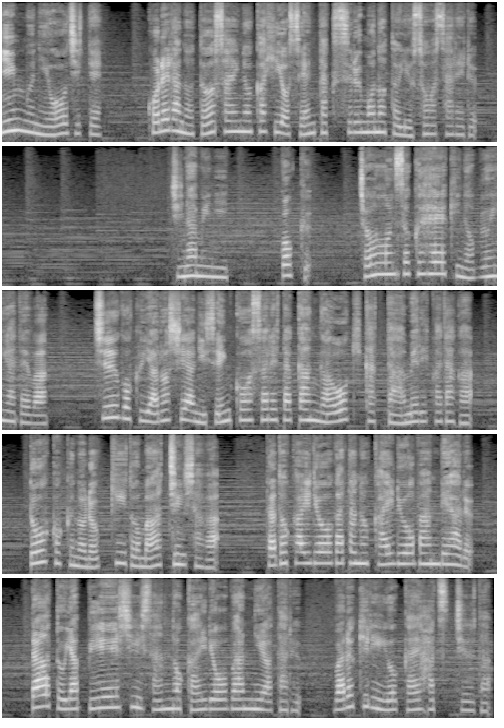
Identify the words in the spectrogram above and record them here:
任務に応じてこれらの搭載の可否を選択するものと輸送される。ちなみに、極、超音速兵器の分野では、中国やロシアに先行された艦が大きかったアメリカだが、同国のロッキード・マーチン社は、多度改良型の改良版である、ダートや PAC3 の改良版にあたる、ワルキリーを開発中だ。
